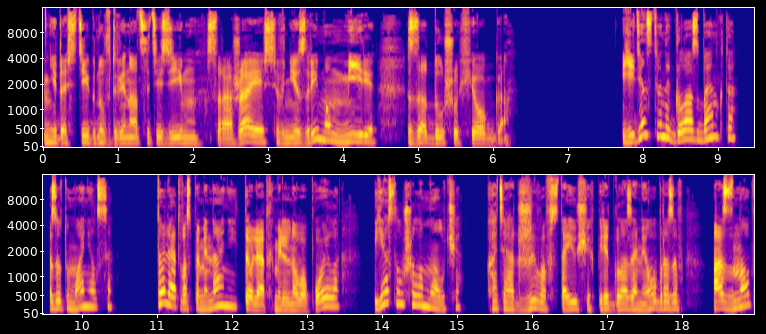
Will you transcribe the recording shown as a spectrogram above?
не достигнув двенадцати зим, сражаясь в незримом мире за душу Хёгга. Единственный глаз Бэнкта затуманился. То ли от воспоминаний, то ли от хмельного пойла. Я слушала молча, хотя от живо встающих перед глазами образов озноб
